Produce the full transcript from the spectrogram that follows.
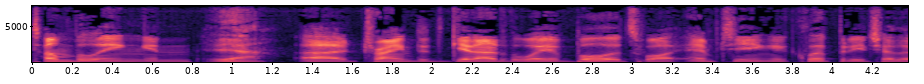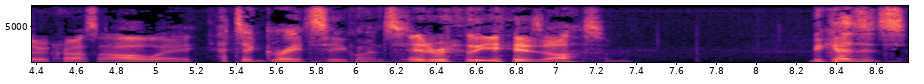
tumbling and yeah. uh, trying to get out of the way of bullets while emptying a clip at each other across the hallway. That's a great sequence It really is awesome. because it's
